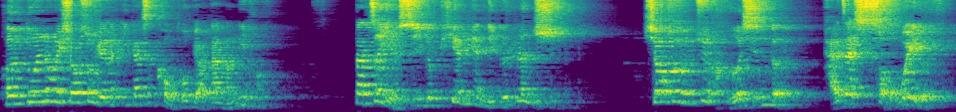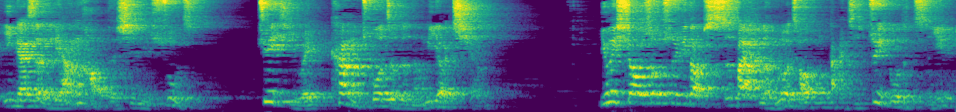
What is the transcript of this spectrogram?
很多人认为销售员呢应该是口头表达能力好，但这也是一个片面的一个认识。销售员最核心的排在首位的应该是良好的心理素质，具体为抗挫折的能力要强。因为销售是遇到失败、冷落、嘲讽、打击最多的职业。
